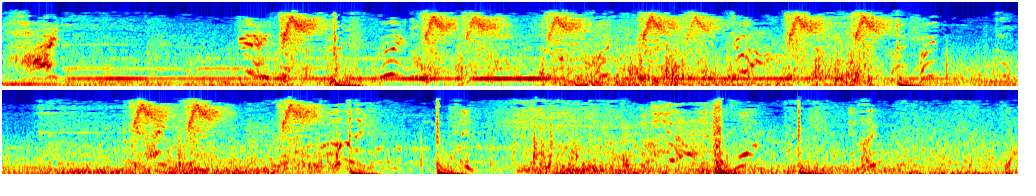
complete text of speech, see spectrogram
嗨！要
